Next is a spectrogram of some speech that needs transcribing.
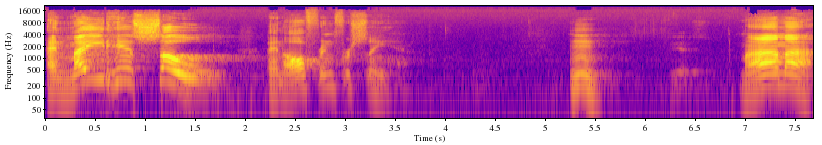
and made his soul an offering for sin. Mm. My, my.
